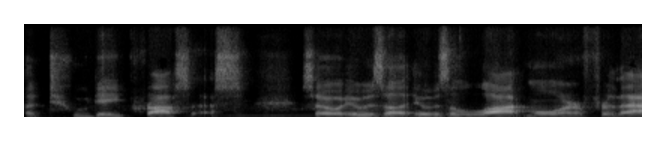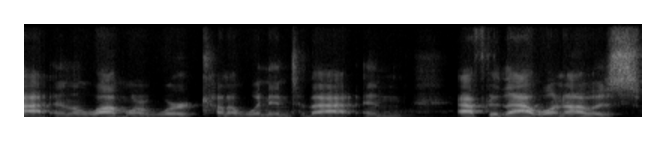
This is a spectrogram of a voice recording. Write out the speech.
a two day process. So it was a it was a lot more for that and a lot more work kind of went into that. And after that one, I was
